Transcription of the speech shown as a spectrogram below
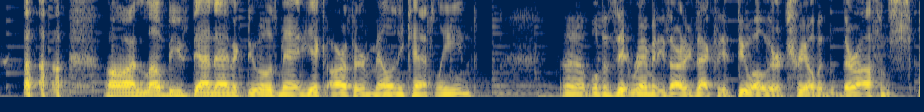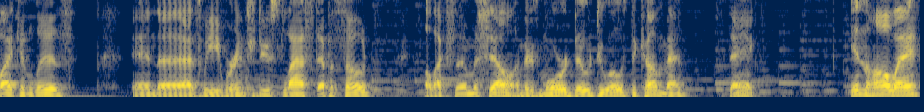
oh, I love these dynamic duos, man. Yick, Arthur, Melanie, Kathleen. Uh, well, the Zit Remedies aren't exactly a duo, they're a trio, but they're awesome. Spike and Liz. And uh, as we were introduced last episode, Alexa and Michelle. And there's more du- duos to come, man. Dang. In the hallway,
